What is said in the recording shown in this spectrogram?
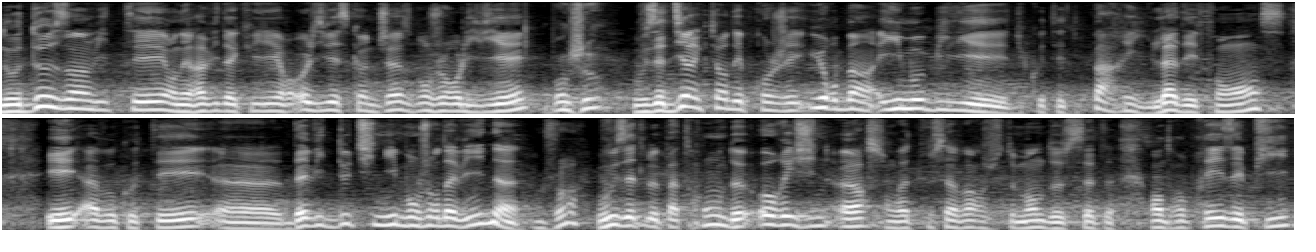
nos deux invités. On est ravi d'accueillir Olivier Sconches. Bonjour Olivier. Bonjour. Vous êtes directeur des projets urbains et immobiliers du côté de Paris La Défense. Et à vos côtés, David Duccini. Bonjour David. Bonjour. Vous êtes le patron de Origin Earth. On va tout savoir justement de cette entreprise. Et puis,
